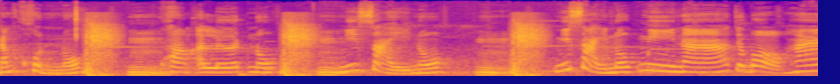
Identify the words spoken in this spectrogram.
น้ำขนนก อืมความ alert นก อืม นิสัยนก อืม นิสัยนกมีนะ จะบอกให้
